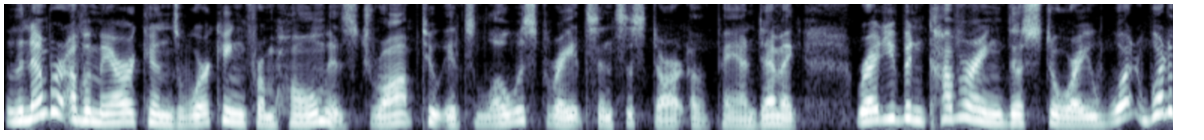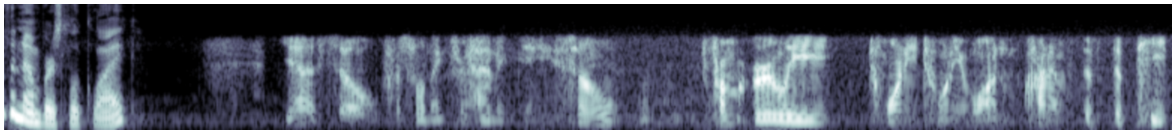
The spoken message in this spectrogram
The number of Americans working from home has dropped to its lowest rate since the start of pandemic. Redd, you've been covering this story. What what do the numbers look like? Yeah, so first of all, thanks for having me. So from early 2021, kind of the, the peak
